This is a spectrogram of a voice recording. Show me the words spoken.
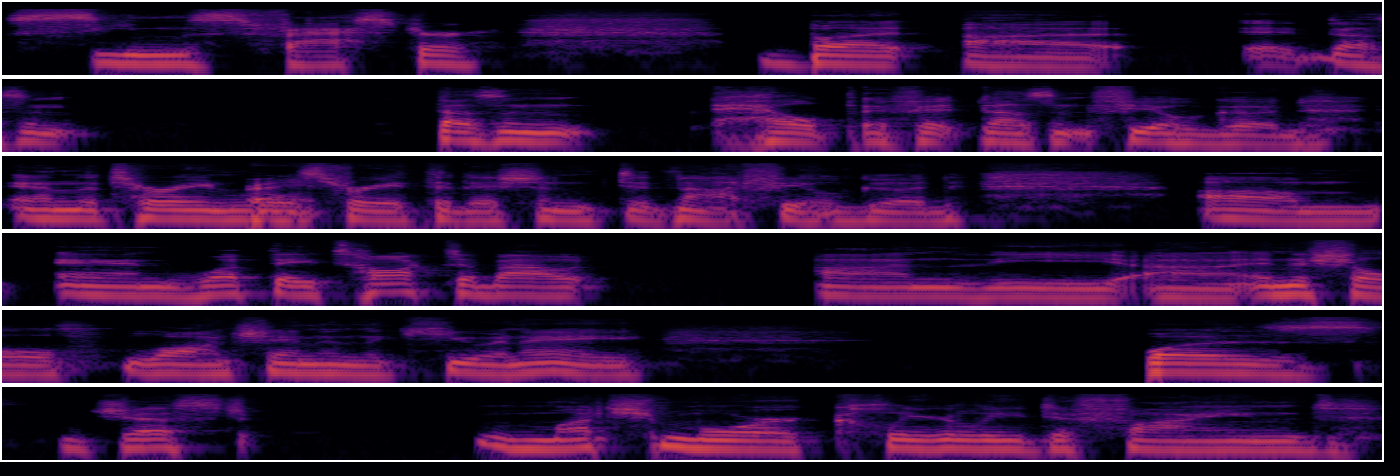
seems faster but uh it doesn't doesn't help if it doesn't feel good. And the terrain rules right. for eighth edition did not feel good. Um, and what they talked about on the uh, initial launch in in the q&a was just much more clearly defined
